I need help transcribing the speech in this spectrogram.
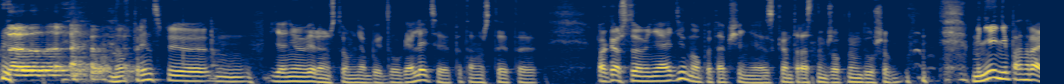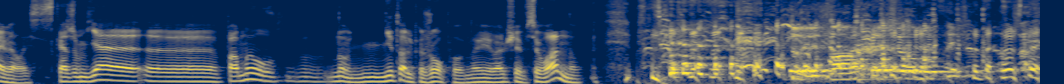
Да-да-да. Ну, в принципе, я не уверен, что у меня будет долголетие, потому что это... Пока что у меня один опыт общения с контрастным жопным душем. Мне не понравилось. Скажем, я э, помыл, ну, не только жопу, но и вообще всю ванну. Ну. Потому что,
